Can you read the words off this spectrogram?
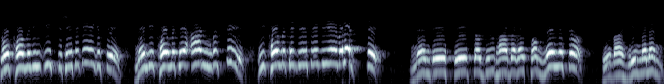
så kommer de ikke til sitt eget sted, men de kommer til andre sted. De kommer til det som er djevelens sted. Men det sted som Gud har beredt for mennesker, det var himmelen.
